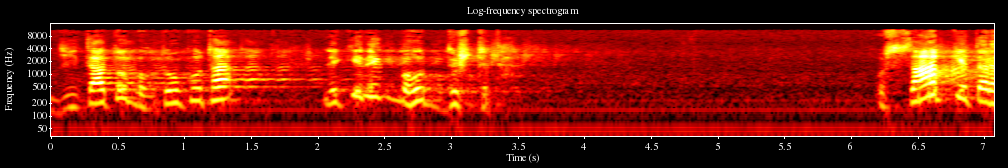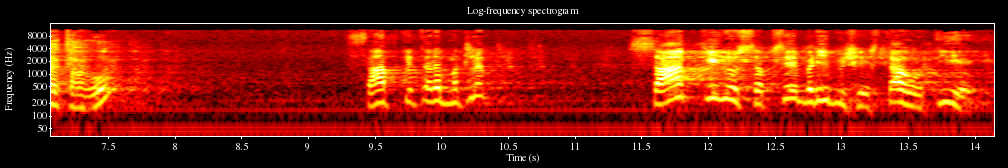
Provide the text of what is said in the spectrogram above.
जीता तो बहुतों को था, लेकिन एक बहुत दुष्ट था। उस सांप की तरह था वो। सांप की तरह मतलब सांप की जो सबसे बड़ी विशेषता होती है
